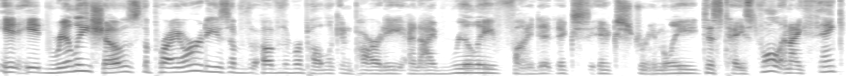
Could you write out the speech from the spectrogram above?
it, it really shows the priorities of, of the Republican Party, and I really find it ex- extremely distasteful. And I think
